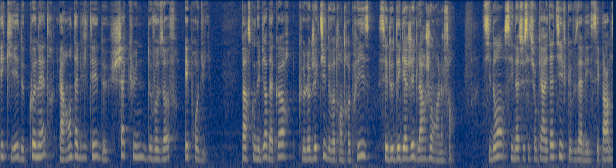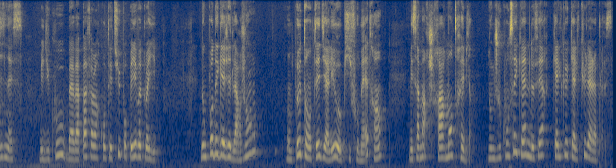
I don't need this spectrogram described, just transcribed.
et qui est de connaître la rentabilité de chacune de vos offres et produits. Parce qu'on est bien d'accord que l'objectif de votre entreprise, c'est de dégager de l'argent à la fin. Sinon, c'est une association caritative que vous avez, c'est pas un business. Mais du coup, bah, va pas falloir compter dessus pour payer votre loyer. Donc pour dégager de l'argent, on peut tenter d'y aller au pifomètre, hein, mais ça marche rarement très bien. Donc je vous conseille quand même de faire quelques calculs à la place.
